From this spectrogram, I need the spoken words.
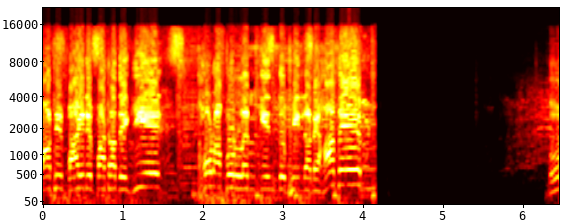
মাঠের বাইরে পাঠাতে গিয়ে ধরা পড়লেন কিন্তু ফিল্ডারের হাতে। ও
